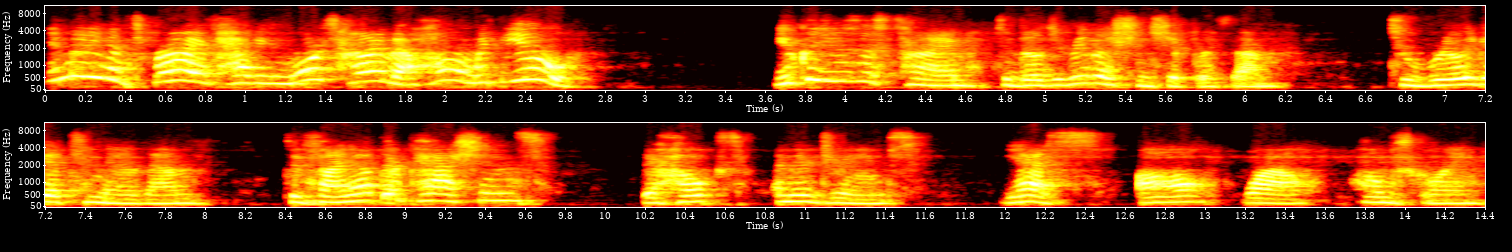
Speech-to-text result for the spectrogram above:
they might even thrive having more time at home with you. You could use this time to build a relationship with them, to really get to know them, to find out their passions, their hopes, and their dreams. Yes, oh, all while homeschooling.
